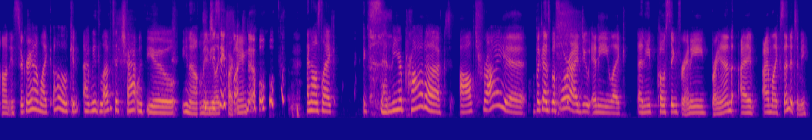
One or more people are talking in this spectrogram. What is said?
on Instagram like, "Oh, can I, we'd love to chat with you, you know, maybe Did you like say partnering." fuck no? And I was like, "Send me your product. I'll try it." Because before I do any like any posting for any brand, I I'm like, "Send it to me.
